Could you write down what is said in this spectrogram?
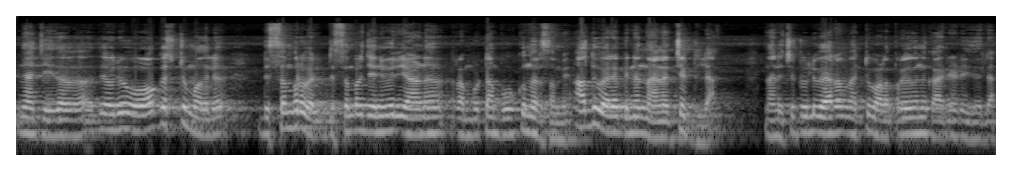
ഞാൻ ചെയ്തത് ഒരു ഓഗസ്റ്റ് മുതൽ ഡിസംബർ വരെ ഡിസംബർ ജനുവരിയാണ് റംബൂട്ടാൻ പൂക്കുന്ന ഒരു സമയം. അതുവരെ പിന്നെ നനച്ചിട്ടില്ല. നനച്ചിട്ടുള്ളിൽ വേറെ മറ്റു വളപ്രയോഗമൊന്നും കാര്യമായിട്ട് ചെയ്തില്ല.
